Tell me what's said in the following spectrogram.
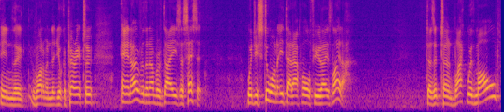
in the vitamin that you're comparing it to, and over the number of days assess it. Would you still want to eat that apple a few days later? Does it turn black with mold,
